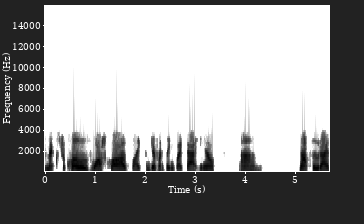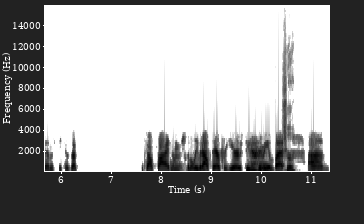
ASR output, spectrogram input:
some extra clothes, washcloths, like some different things like that, you know um, not food items because that's it's outside and I'm just going to leave it out there for years. Do you know what I mean? But Sure. um,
